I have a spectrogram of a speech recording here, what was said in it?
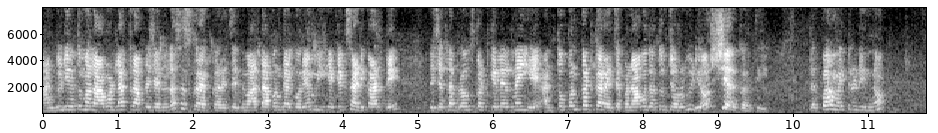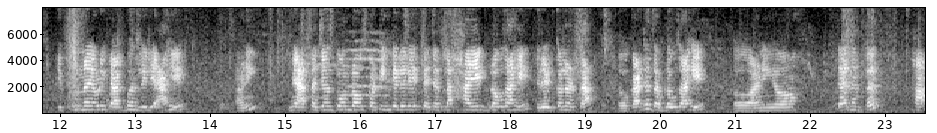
आणि व्हिडिओ तुम्हाला आवडला तर आपल्या चॅनलला सबस्क्राईब करायचं आहे तर मग आता आपण काय करूया मी एक एक साडी काढते. त्याच्यातला ब्लाऊज कट केलेला नाहीये आणि तो पण कट करायचा आहे, पण अगोदर तुमच्यावर व्हिडिओ शेअर करते तर पहा मैत्रिणींनो ही पूर्ण एवढी बॅग भरलेली आहे. आणि मी आता जस्ट दोन ब्लाऊज कटिंग केलेले आहेत. त्याच्यातला हा एक ब्लाऊज आहे रेड कलरचा काठाचा ब्लाऊज आहे. आणि त्यानंतर हा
